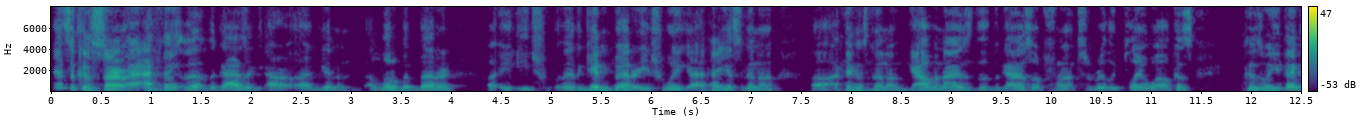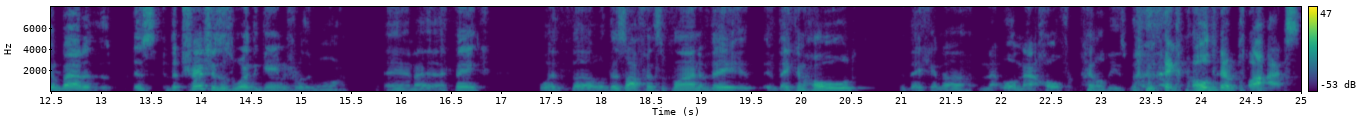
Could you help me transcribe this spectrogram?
It's a concern. I think the, the guys are, are, are getting a little bit better uh, each. They're getting better each week. I think it's gonna. Uh, I think it's gonna galvanize the, the guys up front to really play well because because when you think about it, it's the trenches is where the game is really won, and I, I think with uh, with this offensive line, if they if they can hold, if they can uh not, well not hold for penalties, but they can hold their blocks,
